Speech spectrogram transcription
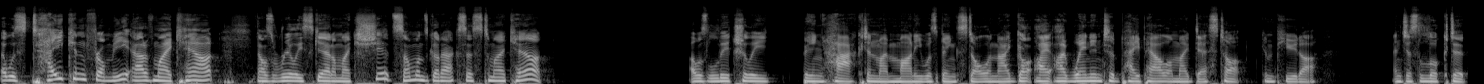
that was taken from me out of my account. I was really scared. I'm like, shit, someone's got access to my account. I was literally being hacked and my money was being stolen. I got I, I went into PayPal on my desktop computer and just looked at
